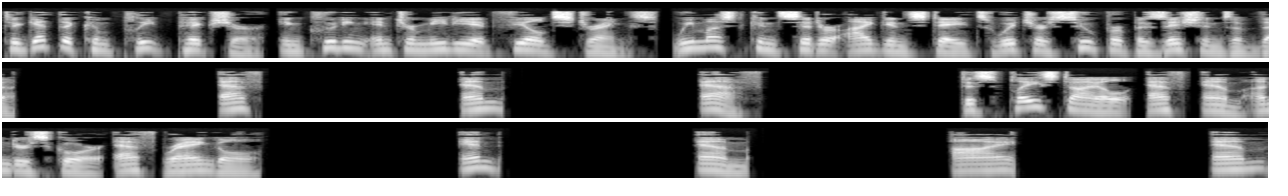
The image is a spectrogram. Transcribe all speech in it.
To get the complete picture, including intermediate field strengths, we must consider eigenstates which are superpositions of the m f display style f m underscore f rangle and m i m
